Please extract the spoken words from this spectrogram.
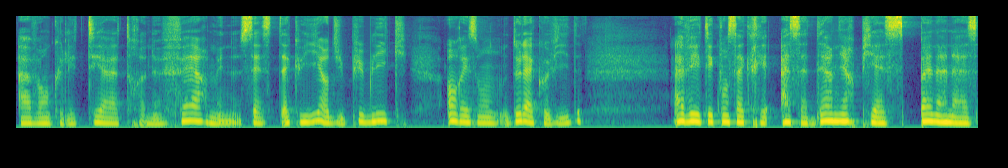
avant que les théâtres ne ferment et ne cessent d'accueillir du public en raison de la Covid avait été consacré à sa dernière pièce Bananas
